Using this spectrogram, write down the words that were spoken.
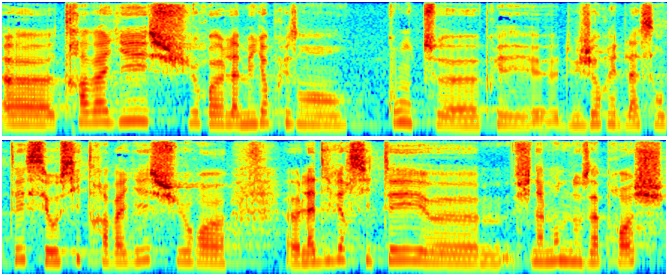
euh, travailler sur la meilleure prise en compte euh, du genre et de la santé, c'est aussi travailler sur euh, la diversité euh, finalement de nos approches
